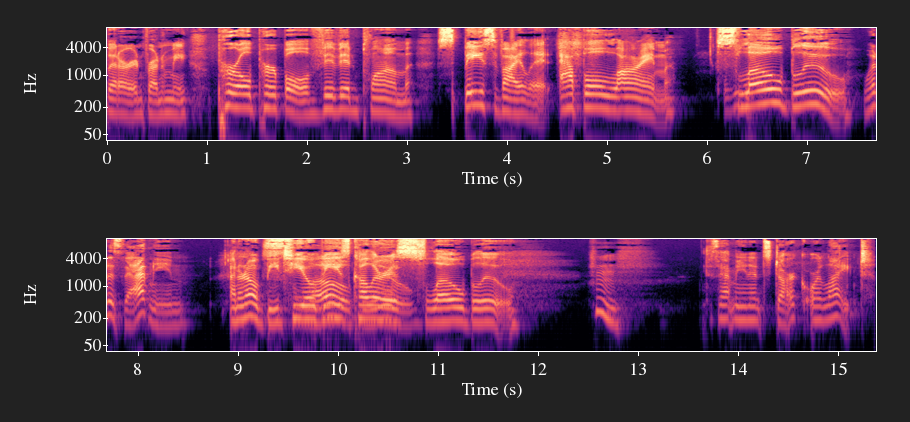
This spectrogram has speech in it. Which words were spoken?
that are in front of me: pearl purple, vivid plum, space violet, apple lime, slow blue. What does that mean? I don't know. BTOB's Slow color blue. is slow blue. Hmm. Does that mean it's dark or light?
